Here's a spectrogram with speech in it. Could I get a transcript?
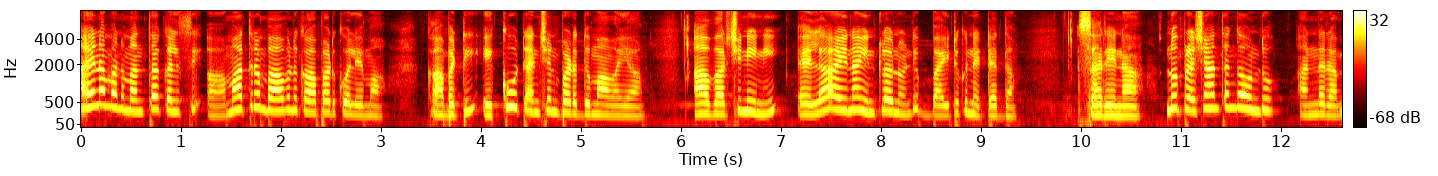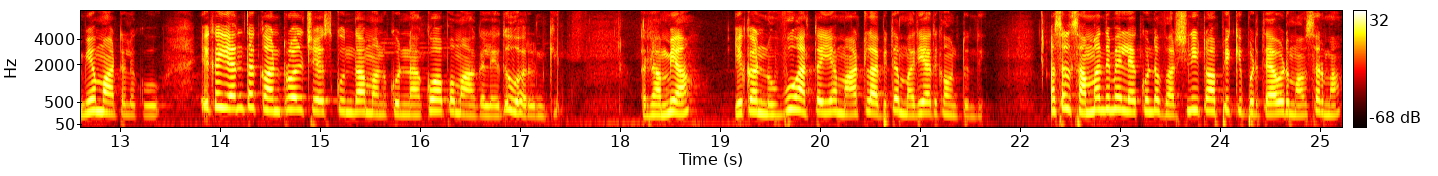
అయినా మనమంతా కలిసి ఆ మాత్రం భావన కాపాడుకోలేమా? కాబట్టి ఎక్కువ టెన్షన్ పడద్దు మామయ్య. ఆ వర్షిణిని ఎలా అయినా ఇంట్లో నుండి బయటకు నెట్టేద్దాం. సరేనా? నువ్వు ప్రశాంతంగా ఉండు అన్న రమ్య మాటలకు. ఇక ఎంత కంట్రోల్ చేసుకుందాం అనుకున్నా కోపం ఆగలేదు వరుణ్కి. రమ్య ఇక నువ్వు అత్తయ్య మాట్లాపితే మర్యాదగా ఉంటుంది. అసలు సంబంధమే లేకుండా వర్షిణి టాపిక్ ఇప్పుడు తేవడం అవసరమా?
